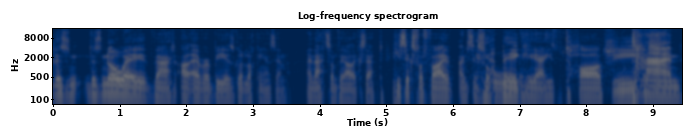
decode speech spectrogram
there's n- there's no way that I'll ever be as good looking as him, and that's something I'll accept. He's six foot five. I'm six Is he foot that big? Yeah, he's tall, Jesus. tanned.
